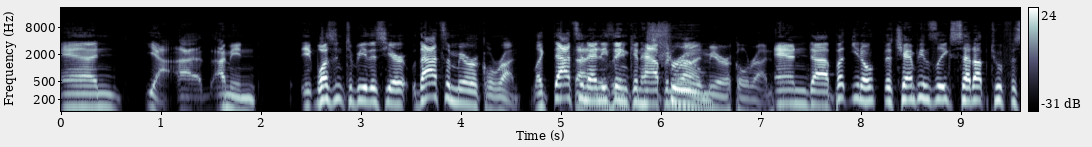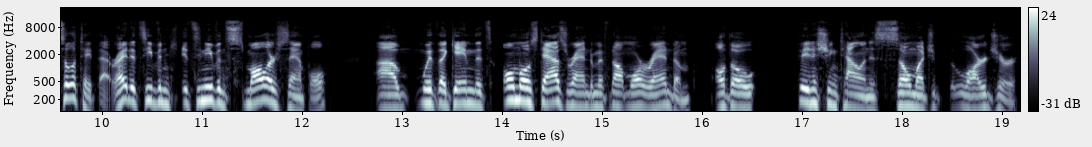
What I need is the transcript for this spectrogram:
and yeah, I, I mean, it wasn't to be this year. That's a miracle run. Like that's That an anything can happen true run. miracle run. And uh, but you know the Champions League set up to facilitate that, right? It's even it's an even smaller sample uh, with a game that's almost as random, if not more random. Although finishing talent is so much larger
